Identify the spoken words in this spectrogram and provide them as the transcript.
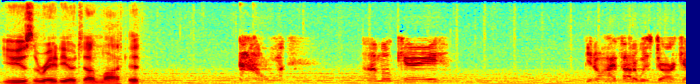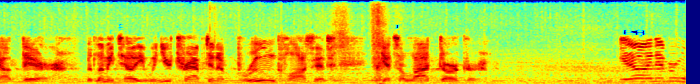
You use the radio to unlock it. Ow. I'm okay. You know, I thought it was dark out there, but let me tell you, when you're trapped in a broom closet, it gets a lot darker. You know, I never.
